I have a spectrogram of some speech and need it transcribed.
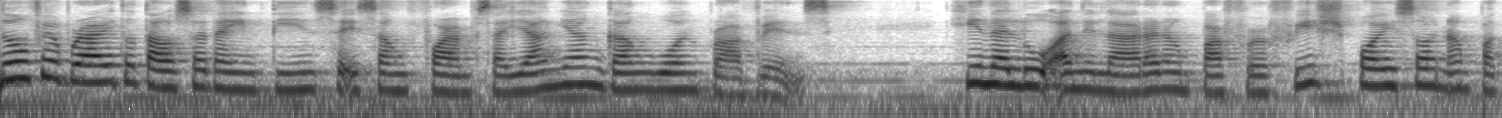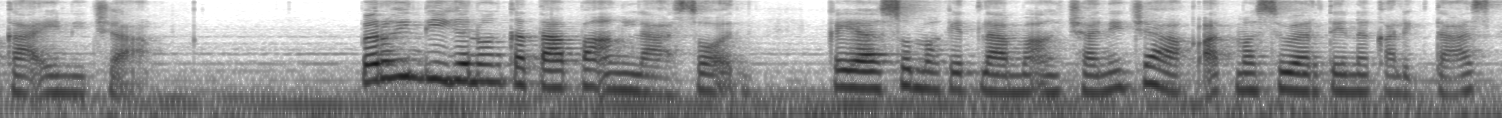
Noong February 2019 sa isang farm sa Yangyang Gangwon Province, hinaluan ni Lara ng puffer fish poison ang pagkain ni Jack. Pero hindi ganon katapang ang lason kaya sumakit lamang ang tiyan ni Jack at maswerte na kaligtas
